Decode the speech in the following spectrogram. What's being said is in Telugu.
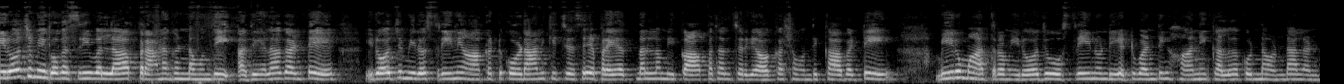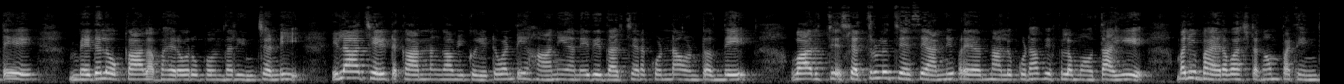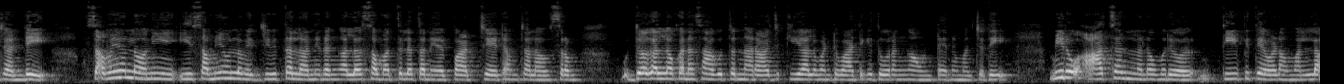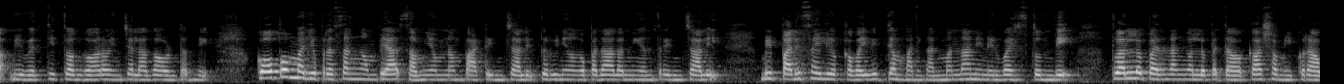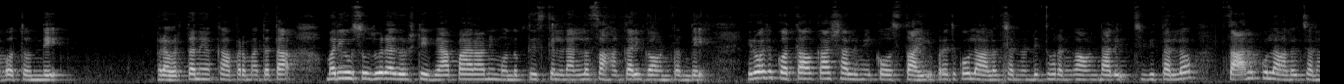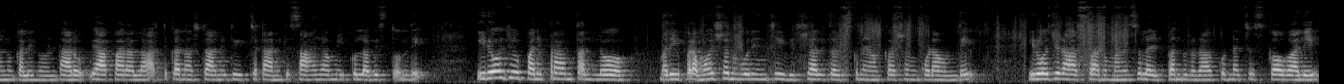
ఈరోజు మీకు ఒక స్త్రీ వల్ల ప్రాణగండం ఉంది. అది ఎలాగంటే ఈరోజు మీరు స్త్రీని ఆకట్టుకోవడానికి చేసే ప్రయత్నంలో మీకు ఆపదలు జరిగే అవకాశం ఉంది కాబట్టి మీరు మాత్రం ఈరోజు స్త్రీ నుండి ఎటువంటి హాని కలగకుండా ఉండాలంటే మెడలో కాల భైరవ రూపం ధరించండి. ఇలా చేయట కారణంగా మీకు ఎటువంటి హాని అనేది దరిచేరకుండా ఉంటుంది. వారు చే- శత్రులు చేసే అన్ని ప్రయత్నాలు కూడా విఫలమవుతాయి. మరియు భైరవాష్టకం పఠించండి. సమయంలోని ఈ సమయంలో మీ జీవితంలో అన్ని రంగాల్లో సమతుల్యతను ఏర్పాటు చేయడం చాలా అవసరం. ఉద్యోగాల్లో కొనసాగుతున్న రాజకీయాలు వంటి వాటికి దూరంగా ఉంటేనే మంచిది. మీరు ఆచరణలో మరియు తీపి తేవడం వల్ల మీ వ్యక్తిత్వం గౌరవించేలాగా ఉంటుంది. కోపం మరియు ప్రసంగంపై సంయమనం పాటించాలి. దుర్వినియోగ పదాలను నియంత్రించాలి. మీ పని శైలి యొక్క వైవిధ్యం పనికి అనుబంధాన్ని నిర్వహిస్తుంది. త్వరలో పని రంగంలో పెద్ద అవకాశం మీకు రాబోతుంది. ప్రవర్తన యొక్క అప్రమత్తత మరియు సుదూర దృష్టి వ్యాపారాన్ని ముందుకు తీసుకెళ్ళడంలో సహకారిగా ఉంటుంది. ఈరోజు కొత్త అవకాశాలు మీకు వస్తాయి. ప్రతికూల ఆలోచన నుండి దూరంగా ఉండాలి. జీవితంలో సానుకూల ఆలోచనలను కలిగి ఉంటారు. వ్యాపారాల ఆర్థిక నష్టాన్ని తీర్చడానికి సహాయం మీకు లభిస్తుంది. ఈరోజు పని ప్రాంతంలో మరి ప్రమోషన్ గురించి విషయాలు తెలుసుకునే అవకాశం కూడా ఉంది. ఈరోజు రాష్ట్రాలు మనసులో ఇబ్బందులు రాకుండా చూసుకోవాలి.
